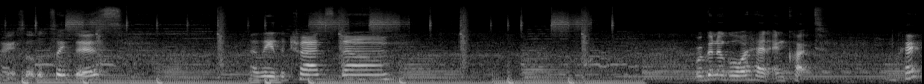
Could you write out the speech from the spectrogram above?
Alright, so it looks like this. I laid the tracks down. We're gonna go ahead and cut, okay?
